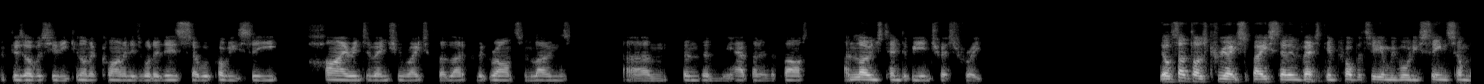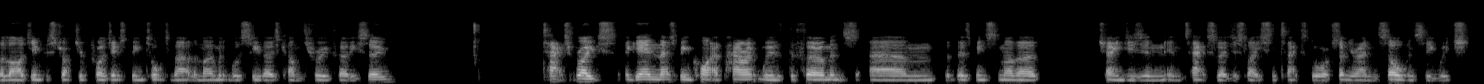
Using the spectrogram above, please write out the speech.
because obviously the economic climate is what it is. So we'll probably see higher intervention rates for the, for the grants and loans um, than, than we have done in the past. And loans tend to be interest free. They'll sometimes create space, they'll invest in property, and we've already seen some of the large infrastructure projects being talked about at the moment. We'll see those come through fairly soon. Tax breaks, again, that's been quite apparent with deferments, um, but there's been some other changes in, in tax legislation, tax law, certainly around insolvency, which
